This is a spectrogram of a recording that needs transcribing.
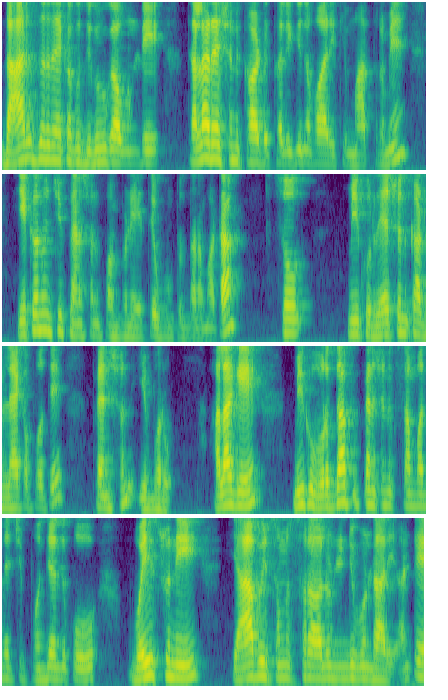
దారిద్ర్య రేఖకు దిగువగా ఉండి తెల్ల రేషన్ కార్డు కలిగిన వారికి మాత్రమే ఇక నుంచి పెన్షన్ పంపిణీ అయితే ఉంటుందన్నమాట. సో మీకు రేషన్ కార్డు లేకపోతే పెన్షన్ ఇవ్వరు. అలాగే మీకు వృద్ధాప్య పెన్షన్కు సంబంధించి పొందేందుకు వయస్సుని యాభై సంవత్సరాలు నిండి ఉండాలి. అంటే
